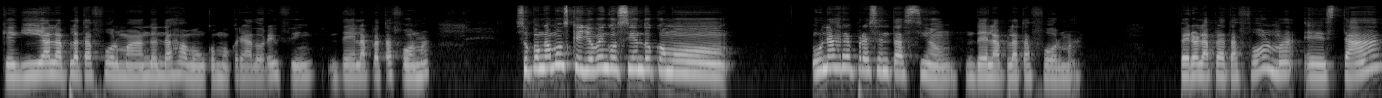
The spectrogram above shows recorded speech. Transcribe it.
que guía la plataforma Ando en Dajabón como creador, en fin, de la plataforma, supongamos que yo vengo siendo como una representación de la plataforma, pero la plataforma está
